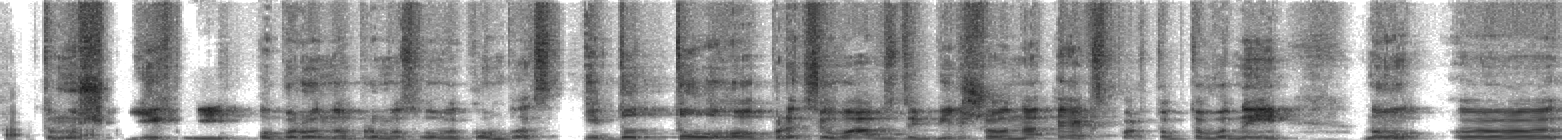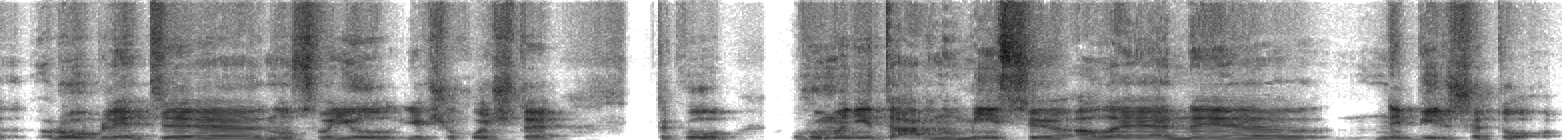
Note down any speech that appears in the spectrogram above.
Так, Тому так. що їхній оборонно-промисловий комплекс і до того працював здебільшого на експорт. Тобто вони ну е, роблять е, ну свою, якщо хочете, таку гуманітарну місію, але не, не більше того.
